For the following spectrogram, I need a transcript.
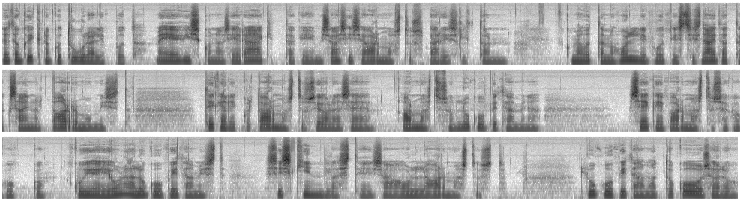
Need on kõik nagu tuulelipud, meie ühiskonnas ei räägitagi, mis asi see armastus päriselt on. kui me võtame Hollywoodist, siis näidatakse ainult armumist. Tegelikult armastus ei ole see, armastus on lugupidamine. see käib armastusega kokku. kui ei ole lugupidamist, siis kindlasti ei saa olla armastust. lugupidamatu kooselu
